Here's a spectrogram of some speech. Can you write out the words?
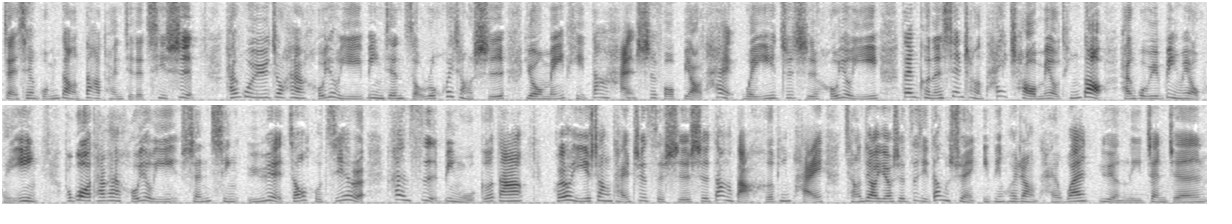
展现国民党大团结的气势。韩国瑜就和侯友谊并肩走入会场时，有媒体大喊是否表。太唯一支持侯友谊，但可能现场太吵没有听到。韩国瑜并没有回应，不过他看侯友谊神情愉悦，交头接耳，看似并无疙瘩。侯友谊上台致辞时是大打和平牌，强调要是自己当选，一定会让台湾远离战争。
